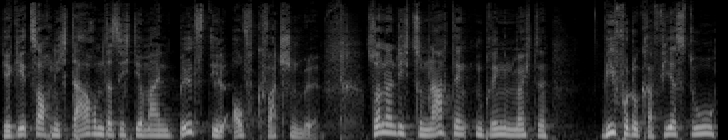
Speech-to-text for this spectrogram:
Hier geht es auch nicht darum, dass ich dir meinen Bildstil aufquatschen will, sondern dich zum Nachdenken bringen möchte, wie fotografierst du,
